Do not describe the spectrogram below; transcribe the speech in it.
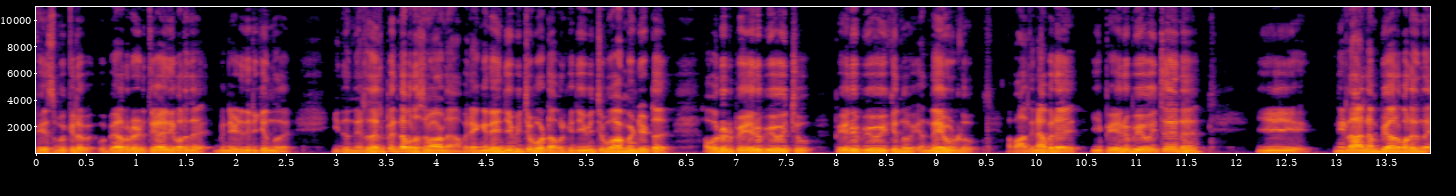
ഫേസ്ബുക്കിൽ വേറൊരു എഴുത്തുകാരി പറഞ്ഞ് പിന്നെ എഴുതിയിരിക്കുന്നത് ഇത് നിലനിൽപ്പിന്റെ പ്രശ്നമാണ്. അവരെങ്ങനെയും ജീവിച്ചു പോട്ടെ. അവർക്ക് ജീവിച്ചു പോകാൻ വേണ്ടിയിട്ട് അവരൊരു പേരുപയോഗിച്ചു പേരുപയോഗിക്കുന്നു എന്നേ ഉള്ളൂ. അപ്പോൾ അതിനവർ ഈ പേരുപയോഗിച്ചതിന് ഈ നിളാനമ്പ്യാർ പറയുന്ന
